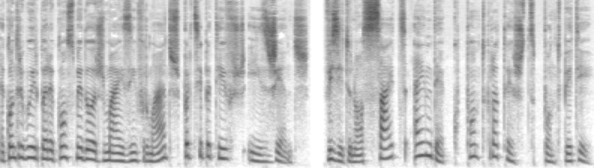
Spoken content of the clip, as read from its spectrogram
a contribuir para consumidores mais informados, participativos e exigentes. Visite o nosso site em deco.proteste.pt.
